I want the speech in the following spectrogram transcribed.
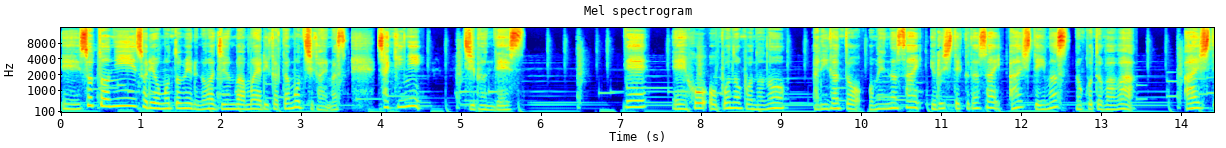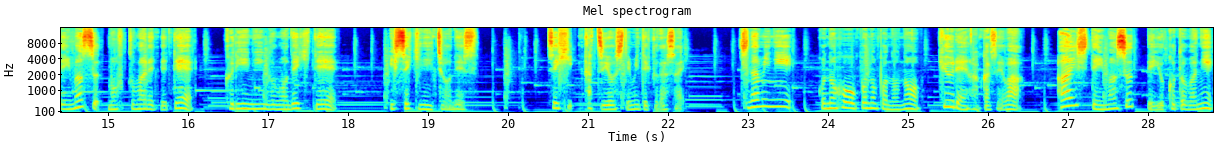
えー、外にそれを求めるのは順番もやり方も違います。先に自分です。で、えー、ほおぽのぽののありがとう、ごめんなさい、許してください、愛していますの言葉は、愛していますも含まれてて、クリーニングもできて、一石二鳥です。ぜひ活用してみてください。ちなみに、このほうぽのぽののキューレン博士は、愛していますっていう言葉に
